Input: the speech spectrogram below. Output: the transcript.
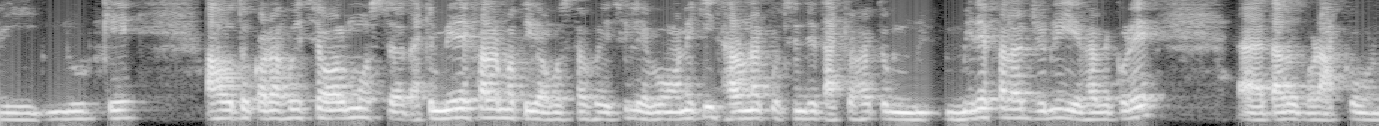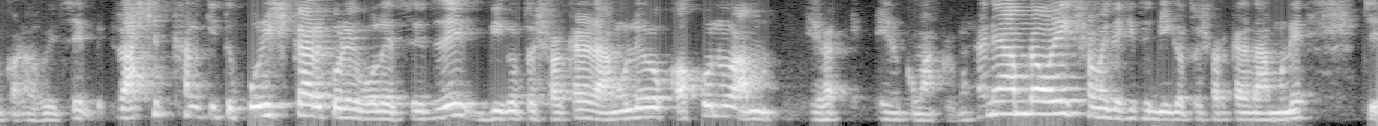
এই নূরকে আহত করা হয়েছে অলমোস্ট তাকে মেরে ফেলার মতোই অবস্থা হয়েছিল এবং অনেকেই ধারণা করছেন যে তাকে হয়তো মেরে ফেলার জন্যই এভাবে করে তার উপর আক্রমণ করা হয়েছে। রাশিদ খান কিন্তু পরিষ্কার করে বলেছে যে বিগত সরকারের আমলেও কখনো এরকম আক্রমণ মানে আমরা অনেক সময় দেখেছি বিগত সরকারের আমলে যে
